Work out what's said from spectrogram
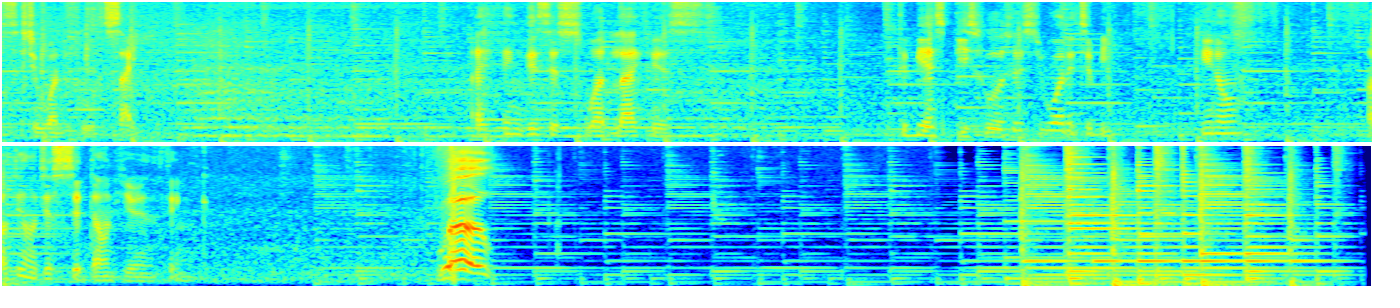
Such a wonderful sight. I think this is what life is. To be as peaceful as you want it to be. You know, I think I'll just sit down here and think. Whoa!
